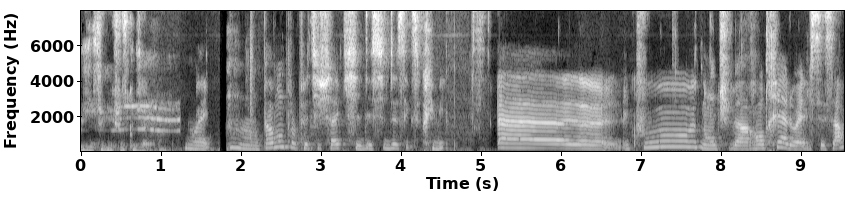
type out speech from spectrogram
je fais quelque chose que j'aime. Ouais. Pardon pour le petit chat qui décide de s'exprimer. Euh, du coup, donc tu vas rentrer à l'OL, c'est ça?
